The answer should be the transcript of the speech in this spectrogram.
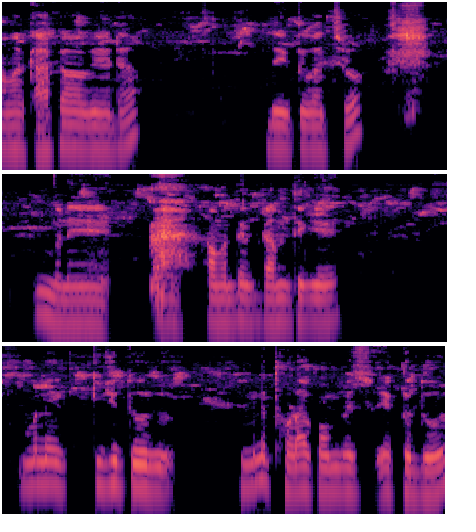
আমার কাকা হবে এটা। দেখতে পাচ্ছ। মানে আমাদের গ্রাম থেকে মানে কিছু দূর মানে থোড়া কম বেশ একটু দূর,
